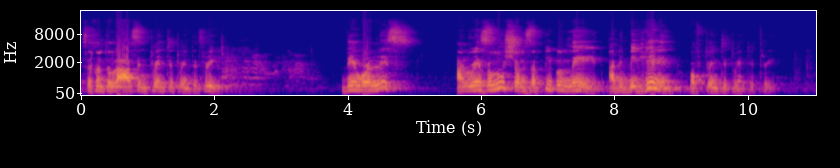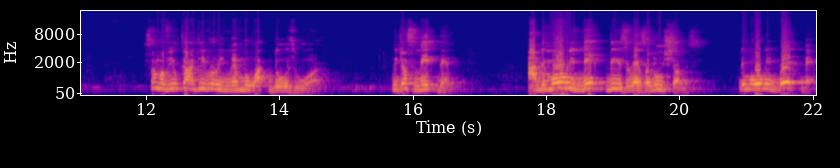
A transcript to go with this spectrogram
Second to last in 2023. There were lists and resolutions that people made at the beginning of 2023. Some of you can't even remember what those were. We just make them. And the more we make these resolutions, the more we break them.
